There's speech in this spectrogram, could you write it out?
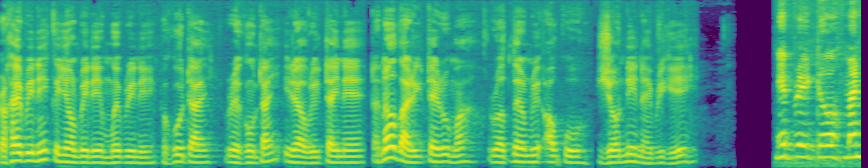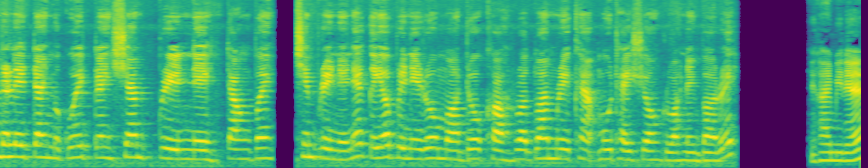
ရခိုင်ပြည်နယ်ကယွန်ပြည်နယ်မွေပြည်နယ်ပဲခူးတိုင်းရေကုန်တိုင်းအေရာဝတီတိုင်းနဲ့တနော့တာရီတဲရိုမှာရော်သမ်ရီအောက်ကိုယော်နေနိုင်ပြီကေနေပရီတိုမန္တလေးတိုင်းမကွေးတိုင်းရှမ်းပရီနယ်တောင်ပိုင်းချင်းပရီနယ်နဲ့ကယောပရီနယ်တို့မှာဒုက္ခရတ်သွမ်းမရိခန့်မိုးထိုင်ရှောင်းလွှာနိုင်ပါရယ်ရခိုင်ပြည်နယ်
